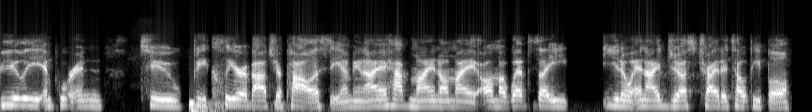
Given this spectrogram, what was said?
really important to be clear about your policy. I mean, I have mine on my on my website, you know, and I just try to tell people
